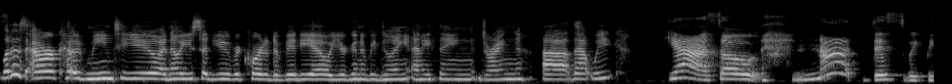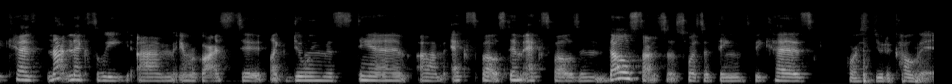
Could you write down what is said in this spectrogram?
what does hour of code mean to you? I know you said you recorded a video. You're going to be doing anything during uh, that week? Yeah, so not this week because not next week. Um, in regards to like doing the STEM um, expo, STEM expos, and those sorts of sorts of things, because of course due to COVID,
